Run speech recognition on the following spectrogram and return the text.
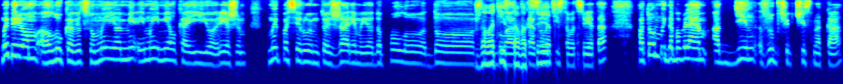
Мы берем э, луковицу, мы, ее, мы мелко ее режем, мы пассируем, то есть жарим ее до полу, до золотистого, цвет. золотистого цвета. Потом мы добавляем один зубчик чеснока,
